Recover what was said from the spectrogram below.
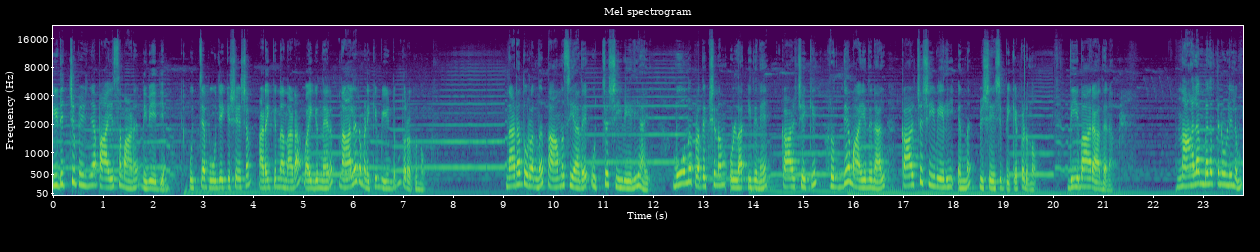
ഇടിച്ചു പിഴിഞ്ഞ പായസമാണ് നിവേദ്യം. ഉച്ച പൂജയ്ക്ക് ശേഷം അടയ്ക്കുന്ന നട വൈകുന്നേരം നാലര മണിക്ക് വീണ്ടും തുറക്കുന്നു. നട തുറന്ന് താമസിയാതെ ഉച്ച ശീവേലിയായി മൂന്ന് പ്രദക്ഷിണം ഉള്ള ഇതിനെ കാഴ്ചയ്ക്ക് ഹൃദ്യമായതിനാൽ കാഴ്ച ശീവേലി എന്ന് വിശേഷിപ്പിക്കപ്പെടുന്നു. ദീപാരാധന. നാലമ്പലത്തിനുള്ളിലും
